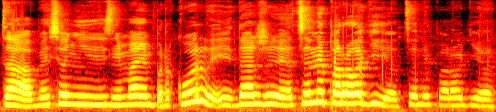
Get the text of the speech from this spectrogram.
Так, ми сьогодні знімаємо паркур, і навіть це не пародія, це не пародія.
